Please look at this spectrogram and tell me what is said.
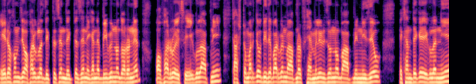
এইরকম যে অফারগুলো দেখতেছেন দেখতেছেন, এখানে বিভিন্ন ধরনের অফার রয়েছে। এগুলো আপনি কাস্টমারকেও দিতে পারবেন বা আপনার ফ্যামিলির জন্য বা আপনি নিজেও এখান থেকে এগুলো নিয়ে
